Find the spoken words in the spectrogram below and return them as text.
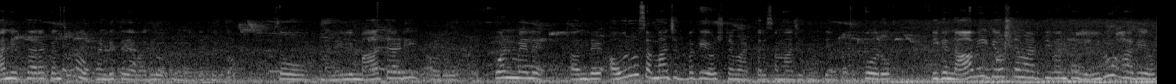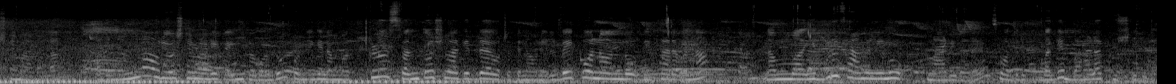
ಆ ನಿರ್ಧಾರಕ್ಕಂತೂ ನಾವು ಖಂಡಿತ ಯಾವಾಗಲೂ ನಮಗೆ ಸೊ ಮನೆಯಲ್ಲಿ ಮಾತಾಡಿ ಅವರು ಒಪ್ಕೊಂಡ್ಮೇಲೆ ಅಂದರೆ ಅವರು ಸಮಾಜದ ಬಗ್ಗೆ ಯೋಚನೆ ಮಾಡ್ತಾರೆ, ಸಮಾಜದ ಮಧ್ಯೆ ಬದುಕೋರು. ಈಗ ನಾವು ಹೇಗೆ ಯೋಚನೆ ಮಾಡ್ತೀವಿ ಅಂತ ಎಲ್ಲರೂ ಹಾಗೆ ಯೋಚನೆ ಮಾಡಲ್ಲ. ಅದನ್ನೆಲ್ಲ ಅವ್ರು ಯೋಚನೆ ಮಾಡಿ ಟೈಮ್ ತಗೊಂಡು ಕೊನೆಗೆ ನಮ್ಮ ಮಕ್ಕಳು ಸಂತೋಷವಾಗಿದ್ದರೆ ಅವ್ರ ಜೊತೆ ನಾವು ನಿಲ್ಲಬೇಕು ಅನ್ನೋ ಒಂದು ನಿರ್ಧಾರವನ್ನು ನಮ್ಮ ಇಬ್ಬರು ಫ್ಯಾಮಿಲಿನೂ ಮಾಡಿದ್ದಾರೆ. ಸೊ ಅದ್ರ ಬಗ್ಗೆ ಬಹಳ ಖುಷಿ ಇದೆ.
